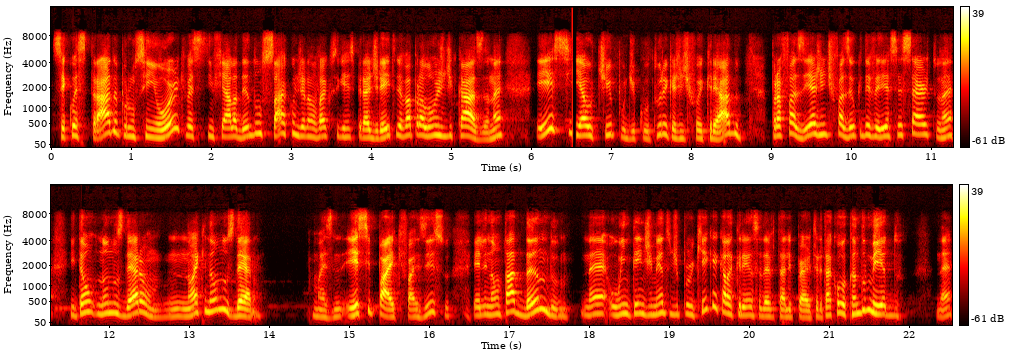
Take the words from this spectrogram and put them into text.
sequestrada por um senhor que vai se enfiar lá dentro de um saco onde ela não vai conseguir respirar direito e levar para longe de casa, né? Esse é o tipo de cultura que a gente foi criado para fazer a gente fazer o que deveria ser certo, né? Então, não nos deram, não é que não nos deram, mas esse pai que faz isso, ele não está dando né, o entendimento de por que, que aquela criança deve estar ali perto. Ele está colocando medo. Né?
